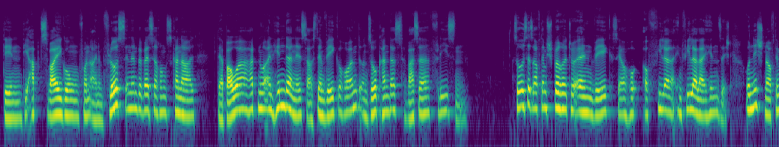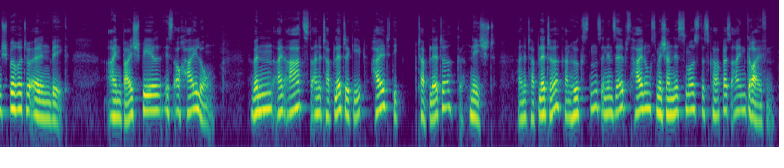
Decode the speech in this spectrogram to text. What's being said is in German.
den, die Abzweigung von einem Fluss in den Bewässerungskanal. Der Bauer hat nur ein Hindernis aus dem Weg geräumt und so kann das Wasser fließen. So ist es auf dem spirituellen Weg sehr auf vielerlei, in vielerlei Hinsicht und nicht nur auf dem spirituellen Weg. Ein Beispiel ist auch Heilung. Wenn ein Arzt eine Tablette gibt, heilt die Tablette nicht. Eine Tablette kann höchstens in den Selbstheilungsmechanismus des Körpers eingreifen.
